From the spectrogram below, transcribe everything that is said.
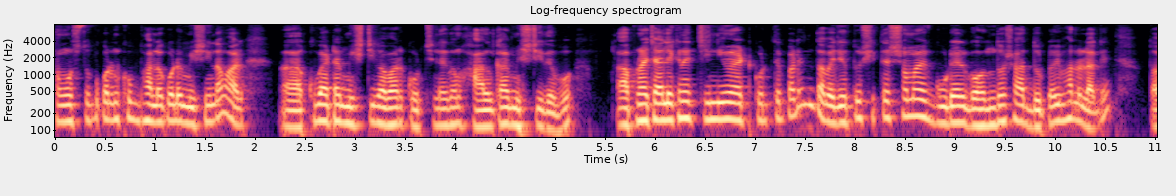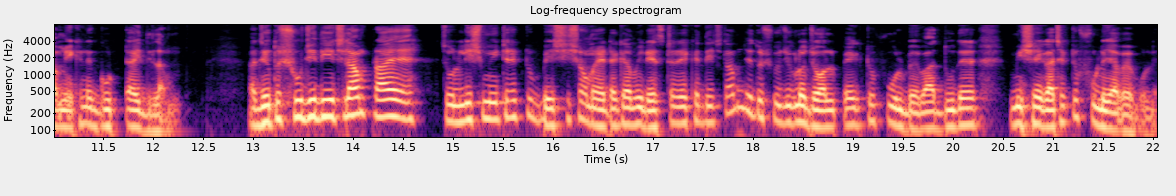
সমস্ত উপকরণ খুব ভালো করে মিশিয়ে নিলাম আর খুব একটা মিষ্টি ব্যবহার করছি না, একদম হালকা মিষ্টি দেবো। আপনারা চাইলে এখানে চিনিও অ্যাড করতে পারেন, তবে যেহেতু শীতের সময় গুড়ের গন্ধ স্বাদ দুটোই ভালো লাগে তো আমি এখানে গুড়টাই দিলাম। আর যেহেতু সুজি দিয়েছিলাম, প্রায় চল্লিশ মিনিটের একটু বেশি সময় এটাকে আমি রেস্টে রেখে দিয়েছিলাম, যেহেতু সুজিগুলো জল পেয়ে একটু ফুলবে বা দুধের মিশে গেছে একটু ফুলে যাবে বলে।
